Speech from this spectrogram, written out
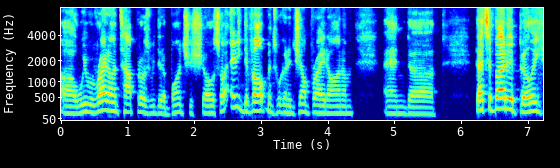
uh, we were right on top of those we did a bunch of shows so any developments we're going to jump right on them and uh, that's about it billy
